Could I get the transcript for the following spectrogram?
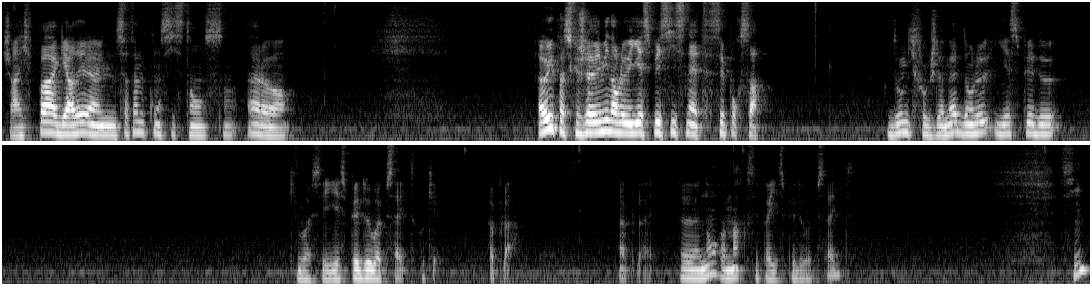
J'arrive pas à garder une certaine consistance. Alors. Ah oui, parce que je l'avais mis dans le ISP6net, c'est pour ça. Donc il faut que je la mette dans le ISP2. Qui voit, c'est ISP2 website. Ok. Hop là. Là. Euh, non, remarque, c'est pas ISP2 website. Si.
